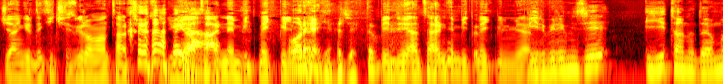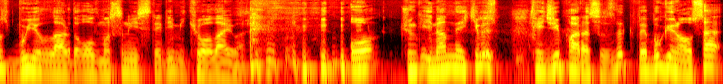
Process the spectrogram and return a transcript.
Cihangir'deki çizgi roman tartışması. Dünya Ya. tarihinden bitmek bilmeyen. Oraya gelecektim. Bir dünya tarihinden bitmek bilmeyen. Birbirimizi iyi tanıdığımız bu yıllarda olmasını istediğim iki olay var. o çünkü inanla ikimiz feci parasızlık ve bugün olsa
